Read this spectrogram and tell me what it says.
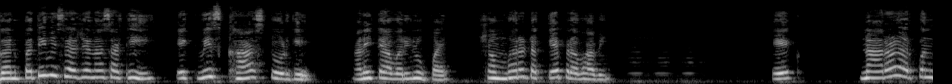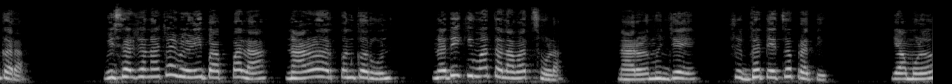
गणपती विसर्जनासाठी एकवीस खास तोडगे आणि त्यावरील उपाय शंभर टक्के प्रभावी. एक नारळ अर्पण करा. विसर्जनाच्या वेळी बाप्पाला नारळ अर्पण करून नदी किंवा तलावात सोडा. नारळ म्हणजे शुद्धतेचं प्रतीक. यामुळं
